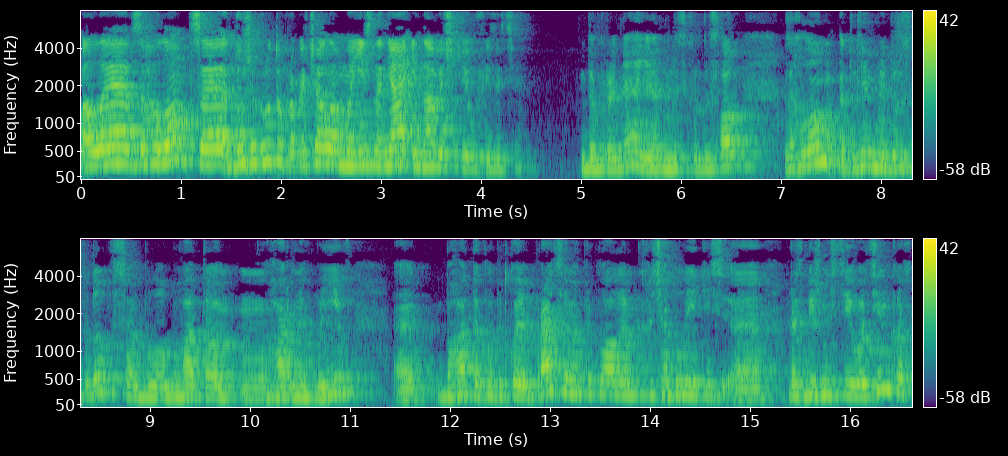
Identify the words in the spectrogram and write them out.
але взагалом це дуже круто прокачало мої знання і навички у фізиці. Доброго дня, я Хмельницький Владислав. Загалом е, турнір мені дуже сподобався. Було багато гарних боїв, е, багато клопіткої праці ми приклали, хоча були якісь е, розбіжності у оцінках,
